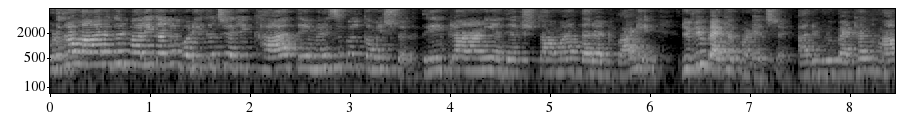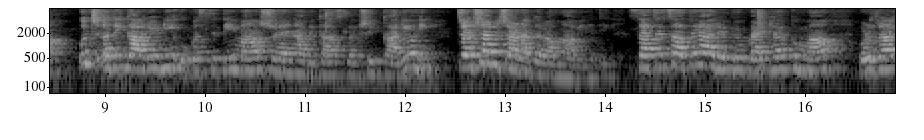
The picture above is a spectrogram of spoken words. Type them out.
વડોદરા મહાનગરપાલિકાની વડી કચેરી ખાતે મ્યુનિસિપલ કમિશનર દિલીપ રાણાની અધ્યક્ષતામાં દર અઠવાડિયે રિવ્યુ બેઠક મળે છે. આ રિવ્યુ બેઠકમાં ઉચ્ચ અધિકારીઓની ઉપસ્થિતિમાં શહેરના વિકાસલક્ષી કાર્યોની ચર્ચા વિચારણા કરવામાં આવી હતી. સાથે સાથે આ રિવ્યુ બેઠકમાં વડોદરા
